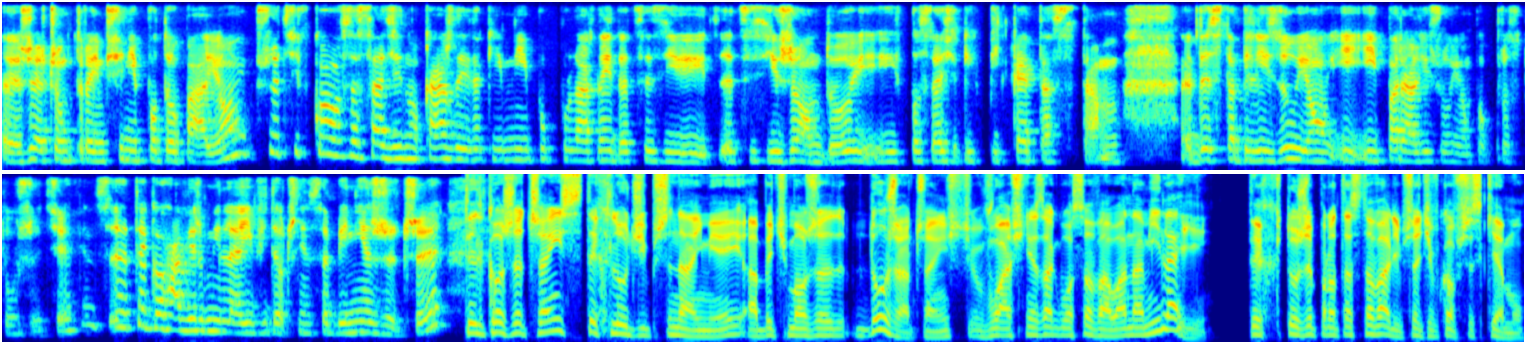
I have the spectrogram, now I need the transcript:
e, rzeczom, które im się nie podobają i przeciwko w zasadzie no, każdej takiej mniej popularnej decyzji, decyzji rządu i w postaci takich piketas tam destabilizują i, i paraliżują po prostu życie. Więc e, tego Javier Milei widocznie sobie nie życzy. Tylko, że część z tych ludzi przynajmniej, a być może duża część, właśnie zagłosowała na Milei. Tych, którzy protestowali przeciwko wszystkiemu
